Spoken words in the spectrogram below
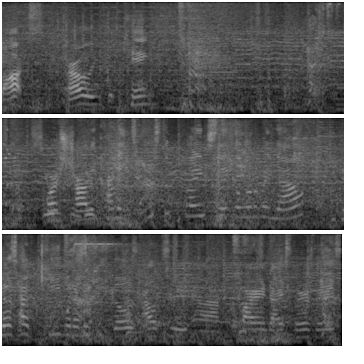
Fox, Charlie, the King. Of course, Charlie kind of tasted playing Snake a little bit now. He does have Key whenever he goes out to uh, Fire and Dice Thursdays.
